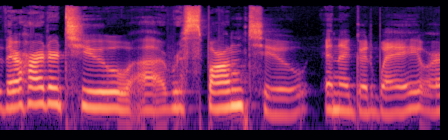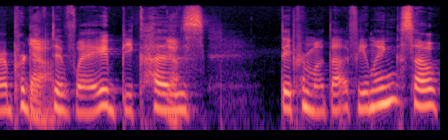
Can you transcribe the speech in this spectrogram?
they're harder to uh, respond to in a good way or a productive way because they promote that feeling. So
